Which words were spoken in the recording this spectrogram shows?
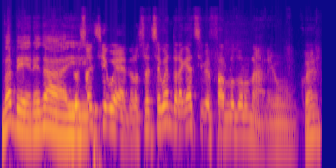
Va bene, dai. Lo sto inseguendo, lo sto inseguendo ragazzi per farlo tornare comunque.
